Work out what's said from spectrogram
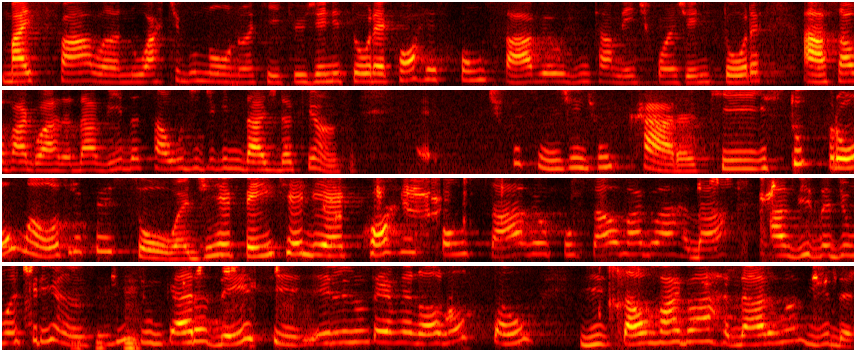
mas fala no artigo 9 aqui que o genitor é corresponsável, juntamente com a genitora, à salvaguarda da vida, saúde e dignidade da criança. Tipo assim, gente, um cara que estuprou uma outra pessoa, de repente ele é corresponsável por salvaguardar a vida de uma criança. Gente, um cara desse, ele não tem a menor noção de salvaguardar uma vida.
